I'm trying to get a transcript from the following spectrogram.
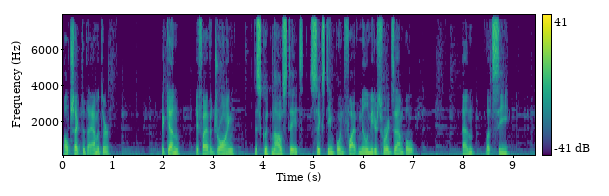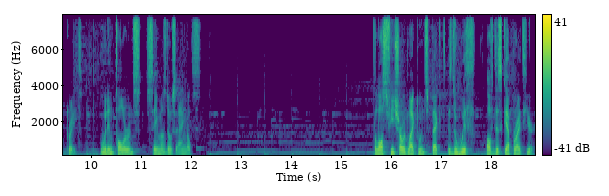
I'll check the diameter. Again, if I have a drawing, this could now state 16.5 millimeters, for example. And let's see, great within tolerance, same as those angles. The last feature I would like to inspect is the width of this gap right here,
